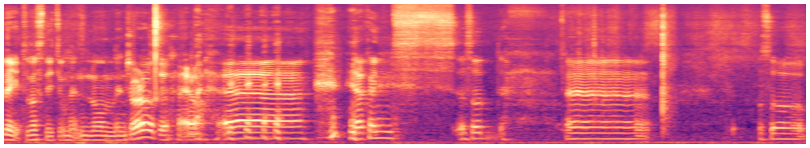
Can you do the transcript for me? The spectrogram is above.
vet jo nesten ikke om den, om den sjøl, vet du. Ja. Eh, jeg kan Altså eh, Altså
